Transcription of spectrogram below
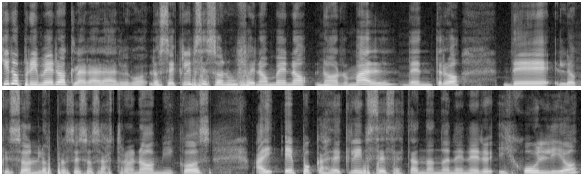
Quiero primero aclarar algo. Los eclipses son un fenómeno normal dentro de lo que son los procesos astronómicos. Hay épocas de eclipses, se están dando en enero y julio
